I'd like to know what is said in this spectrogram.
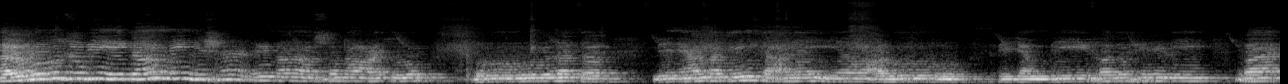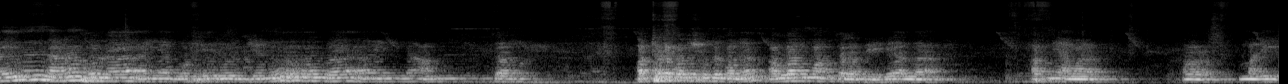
أعوذ بك من شر ما صنعت. أبو لك بنعمتك علي وأعوذ بجنبي فاغفر لي فإنه لا يغفر الذنوب إلا أنت অর্থটা কত সুন্দর বলেন আল্লাহ মাহতারাবি হে আল্লাহ আপনি আমার আমার মালিক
